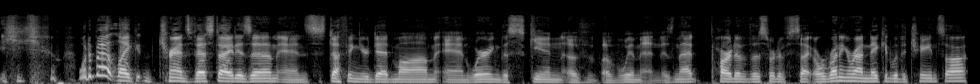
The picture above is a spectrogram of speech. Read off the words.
what about like transvestitism and stuffing your dead mom and wearing the skin of of women? Isn't that part of the sort of psy- or running around naked with a chainsaw?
